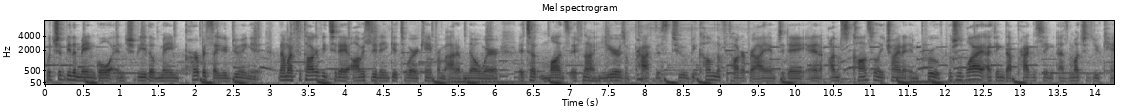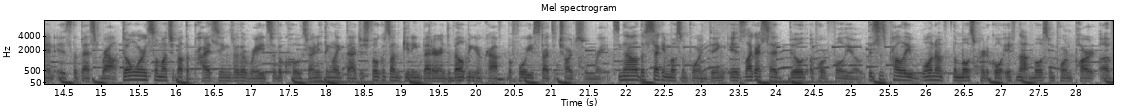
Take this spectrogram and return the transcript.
which should be the main goal and should be the main purpose that you're doing it. Now, my photography photography today obviously didn't get to where it came from out of nowhere. It took months, if not years of practice to become the photographer I am today and I'm constantly trying to improve, which is why I think that practicing as much as you can is the best route. Don't worry so much about the pricings or the rates or the quotes or anything like that. Just focus on getting better and developing your craft before you start to charge some rates. Now, the second most important thing is, like I said, build a portfolio. This is probably one of the most critical, if not most important part of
